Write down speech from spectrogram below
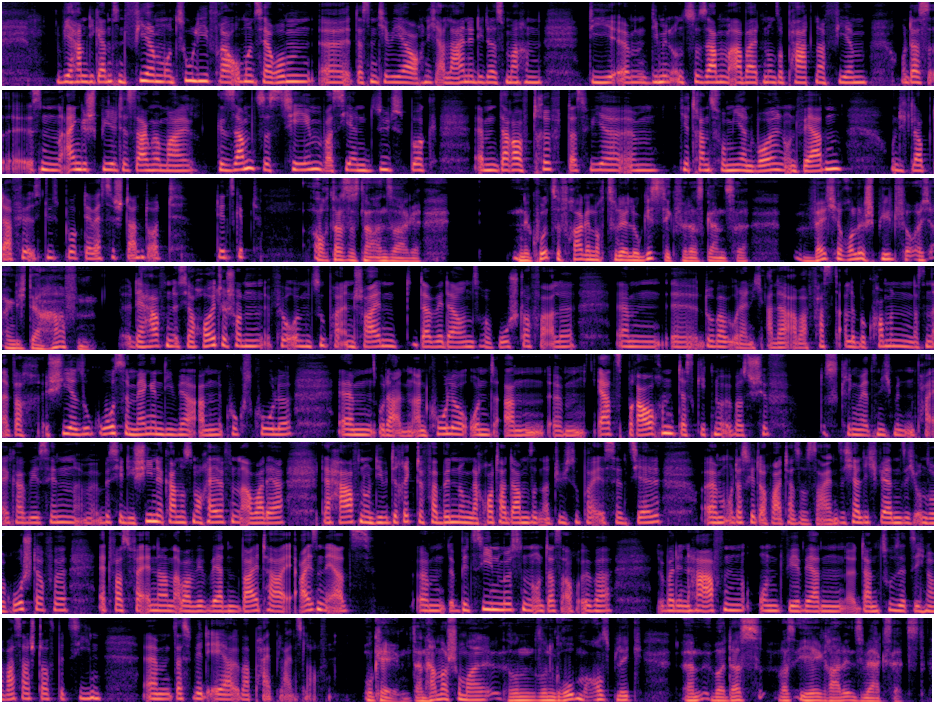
Wir haben die ganzen Firmen und Zulieferer um uns herum. Äh, das sind hier wir ja auch nicht alleine, die das machen, die, ähm, die mit uns zusammenarbeiten, unsere Partnerfirmen. Und das ist ein eingespieltes, sagen wir mal, Gesamtsystem, was hier in Duisburg ähm, darauf trifft, dass wir ähm, hier transformieren wollen und werden. Und ich glaube, dafür ist Duisburg der beste Standort, den es gibt. Auch das ist eine Ansage. Eine kurze Frage noch zu der Logistik für das Ganze. Welche Rolle spielt für euch eigentlich der Hafen? Der Hafen ist ja heute schon für uns super entscheidend, da wir da unsere Rohstoffe alle ähm, äh, drüber, oder nicht alle, aber fast alle bekommen. Das sind einfach schier so große Mengen, die wir an Kokskohle ähm, oder an, an Kohle und an ähm, Erz brauchen. Das geht nur übers Schiff. Das kriegen wir jetzt nicht mit ein paar LKWs hin. Ein bisschen die Schiene kann uns noch helfen, aber der, der Hafen und die direkte Verbindung nach Rotterdam sind natürlich super essentiell. Ähm, und das wird auch weiter so sein. Sicherlich werden sich unsere Rohstoffe etwas verändern, aber wir werden weiter Eisenerz ähm, beziehen müssen und das auch über, über den Hafen. Und wir werden dann zusätzlich noch Wasserstoff beziehen. Ähm, das wird eher über Pipelines laufen. Okay, dann haben wir schon mal so einen, so einen groben Ausblick über das, was ihr hier gerade ins Werk setzt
